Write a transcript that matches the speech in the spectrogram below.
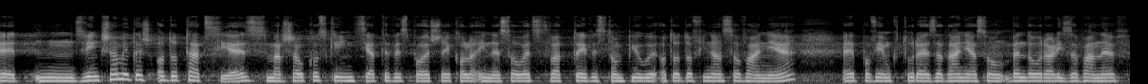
E, mm, Zwiększamy też o dotacje z Marszałkowskiej Inicjatywy Społecznej Kolejne Sołectwa. Tutaj wystąpiły o to dofinansowanie. E, Powiem, które zadania są, będą realizowane w,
